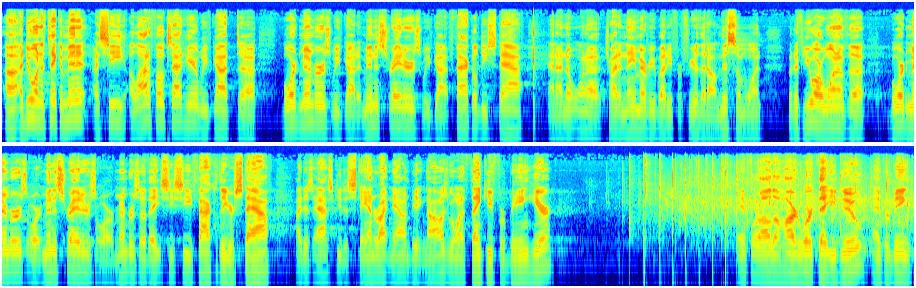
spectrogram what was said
Uh, I do want to take a minute. I see a lot of folks out here. We've got uh, board members, we've got administrators, we've got faculty, staff and I don't want to try to name everybody for fear that I'll miss someone. But if you are one of the board members or administrators or members of the HCC faculty or staff, I just ask you to stand right now and be acknowledged. We want to thank you for being here and for all the hard work that you do and for being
